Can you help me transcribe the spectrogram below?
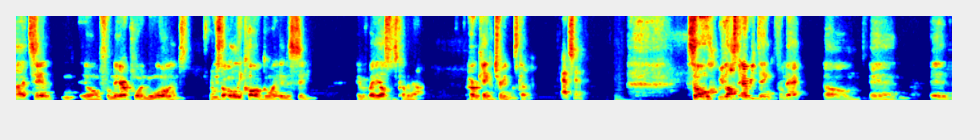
I-10 you know, from the airport in New Orleans. It was the only car going in the city. Everybody else was coming out. Hurricane Katrina was coming. Gotcha. So we lost everything from that, um, and and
